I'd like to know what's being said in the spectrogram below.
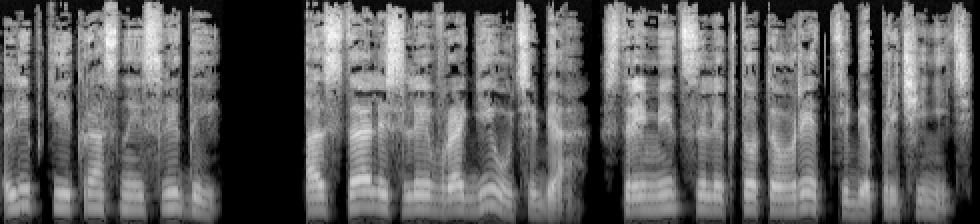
липкие красные следы. «Остались ли враги у тебя? Стремится ли кто-то вред тебе причинить?»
